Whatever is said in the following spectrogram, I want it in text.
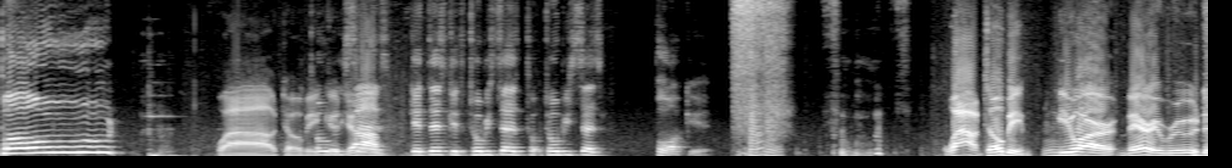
boat. Wow, Toby, Toby good job. Says, get this. Get Toby says. To- Toby says, "Fuck it." Wow, Toby, you are very rude.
